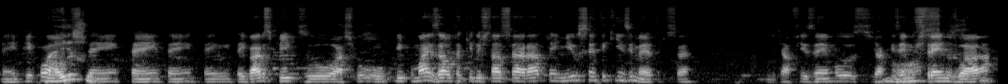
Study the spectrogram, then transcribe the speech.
Tem pico Não é alto, é tem, tem, tem, tem, tem vários picos. O, acho que o pico mais alto aqui do estado do Ceará tem 1.115 metros, certo? E já fizemos, já fizemos Nossa. treinos lá,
